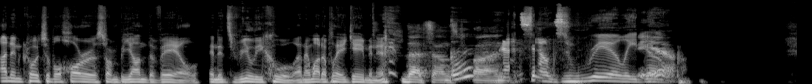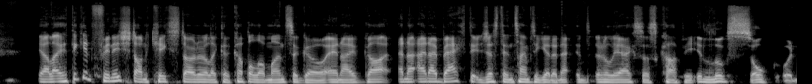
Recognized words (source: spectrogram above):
unencroachable horrors from beyond the veil and it's really cool and i want to play a game in it That sounds Oh, fun. That sounds really dope. yeah. Yeah like i think it finished on kickstarter like a couple of months ago and i got and i, and I backed it just in time to get an an early access copy. It looks so good.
